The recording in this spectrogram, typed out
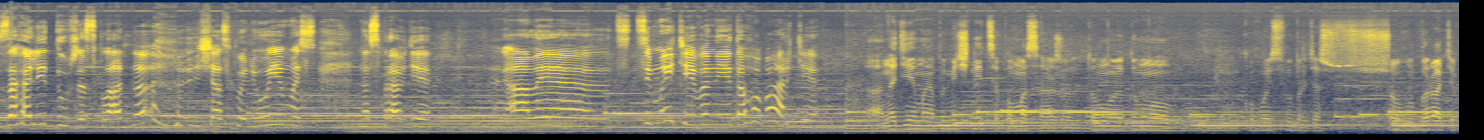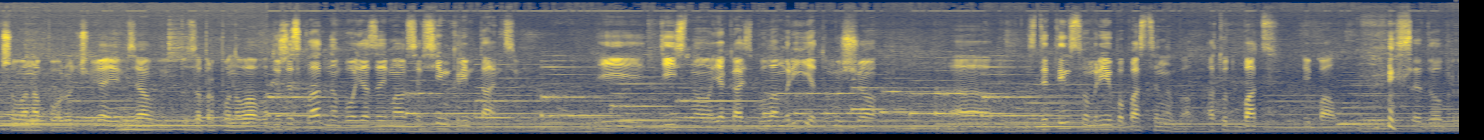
Взагалі дуже складно. Зараз хвилюємось насправді. Але ці миті вони того варті. А Надія моя помічниця по масажу, тому я думав когось вибрати, а що вибирати, якщо вона поруч. Я її взяв і запропонував. Дуже складно, бо я займався всім, крім танців. І дійсно якась була мрія, тому що е, з дитинства мрію попасти на бал. А тут бац і бал. І все добре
